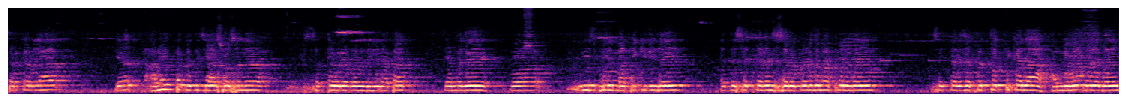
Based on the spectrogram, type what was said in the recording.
सरकारला या अनेक पद्धतीची आश्वासनं सत्तेवर येताना दिली जातात. त्यामध्ये वीज बिल माफी केली जाईल. त्यात शेतकऱ्यांचं सर्व कर्ज माफ केलं जाईल. शेतकऱ्याच्या प्रत्येक पिकाला हमी भाव दिला जाईल.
